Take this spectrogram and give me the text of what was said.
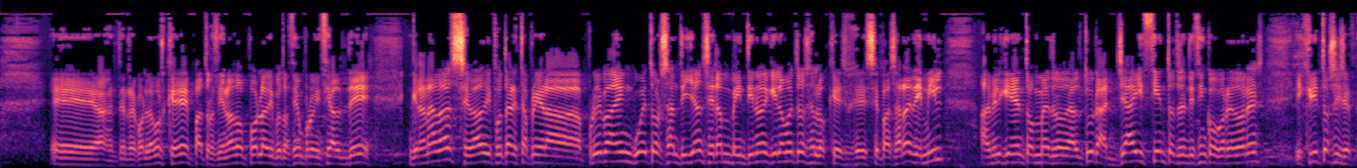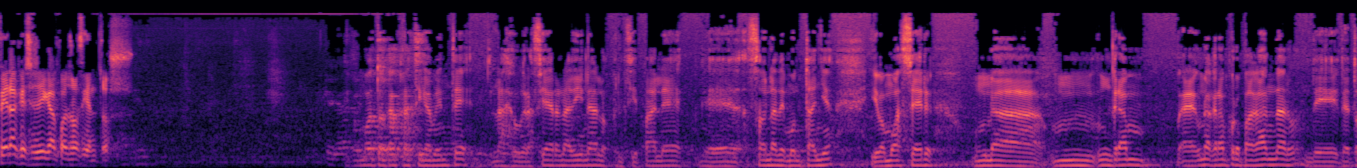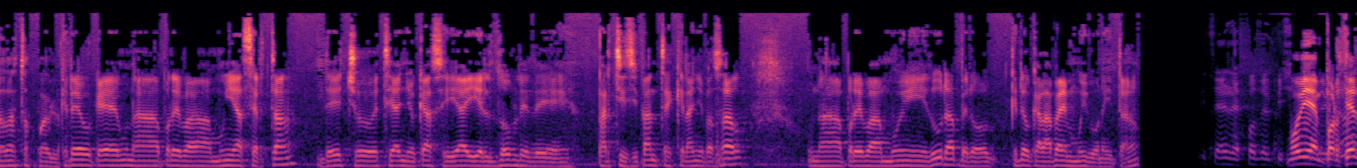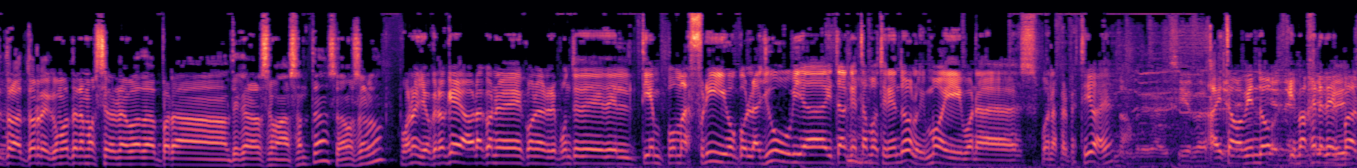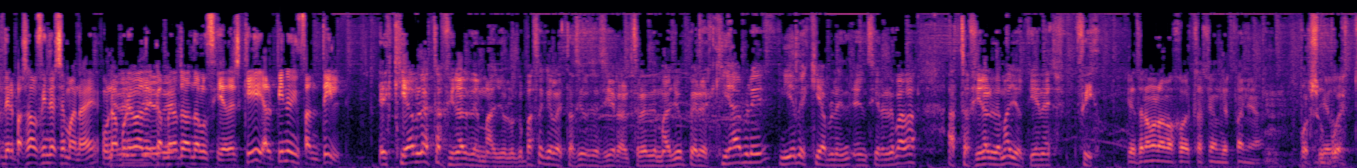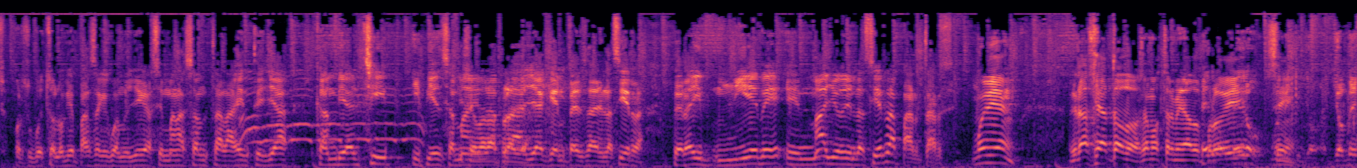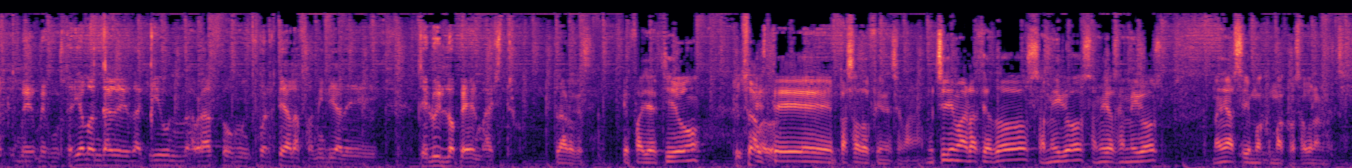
Eh, recordemos que patrocinado por la Diputación Provincial de Granada se va a disputar esta primera prueba en Huetor Santillán. Serán 29 kilómetros en los que se pasará de 1.000 a 1.500 metros de altura. Ya hay 135 corredores inscritos y se espera que se llegue a 400. Vamos a tocar prácticamente la geografía granadina, las principales eh, zonas de montaña y vamos a hacer una, un, gran, eh, una gran propaganda de, de todos estos pueblos. Creo que es una prueba muy acertada. De hecho, este año casi hay el doble de participantes que el año pasado. Una prueba muy dura, pero creo que a la vez muy bonita. ¿no? Muy bien, por cierto, la torre, ¿cómo tenemos Sierra Nevada para de cara a la Semana Santa? ¿Sabemos algo? Bueno, yo creo que ahora con el, con el repunte de- del tiempo más frío, con la lluvia y tal que estamos teniendo, lo mismo hay buenas, buenas perspectivas. ¿eh? No, hombre, la de Sierra Ahí estamos viendo imágenes del, nieve. pa- del pasado fin de semana, ¿eh? una prueba del. Campeonato de Andalucía de esquí alpino infantil. Esquiable hasta final de mayo. Lo que pasa es que la estación se cierra el 3 de mayo, pero esquiable, nieve esquiable en, en Sierra Nevada, hasta final de mayo tienes fijo. Ya tenemos la mejor estación de España. Por supuesto, por supuesto. Lo que pasa es que cuando llega Semana Santa la gente ya cambia el chip y piensa más en la la playa. playa que en pensar en la sierra. Pero hay nieve en mayo en la sierra, apartarse. Muy bien, gracias a todos, hemos terminado por hoy. Sí. yo me, me- me gustaría mandar desde aquí un abrazo muy fuerte a la familia de, de Luis López, el maestro. Claro que sí, que falleció este pasado fin de semana. Muchísimas gracias a todos, amigos, amigas y amigos. Mañana seguimos con más cosas. Buenas noches.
